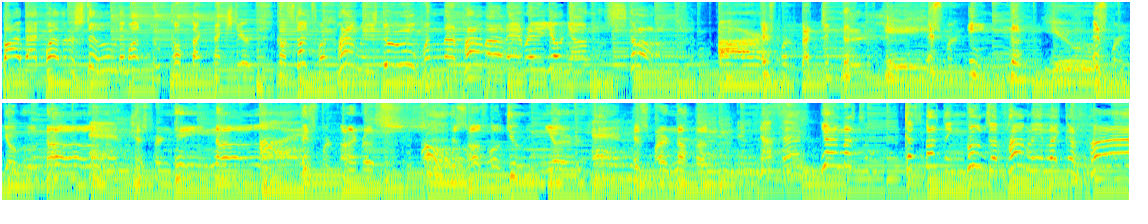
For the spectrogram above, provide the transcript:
by bad weather. Still, they want to come back next year, cause that's what families do when they're family reunions. Come on! R It's for Reginald, E it's for Enid, U it's for Yuna, N it's for Nina, I it's for Iris, O it's Oswald Jr., N it's for nothing. Nothing? Nothing, nothing ruins a family like a family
